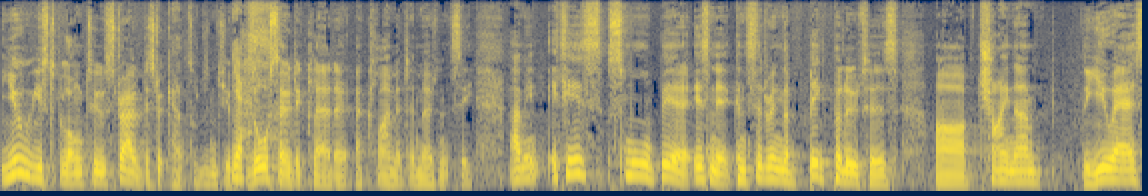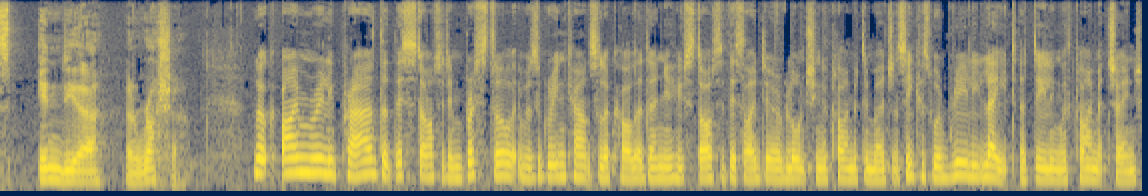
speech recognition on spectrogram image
You used to belong to Stroud District Council, didn't you? Yes. Which has also declared a, a, climate emergency. I mean, it is small beer, isn't it, considering the big polluters are China, the US, India and Russia? Look, I'm really proud that this started in Bristol. It was a Green councillor, Carla Denyer, who started this idea of launching a climate emergency because we're really late at dealing with climate change.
